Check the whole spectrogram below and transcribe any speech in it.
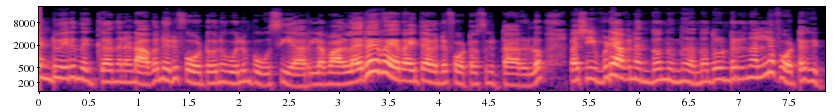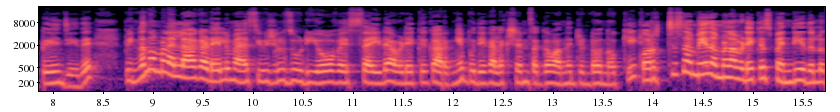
രണ്ടുപേരും നിൽക്കുക എന്നല്ലാണ്ട് അവൻ ഒരു ഫോട്ടോന് പോലും പോസ് ചെയ്യാറില്ല. വളരെ റെയറായിട്ട് അവന്റെ ഫോട്ടോസ് കിട്ടാറുള്ളൂ. പക്ഷേ ഇവിടെ അവൻ എന്തോ നിന്ന് തന്നു അതുകൊണ്ടൊരു നല്ല ഫോട്ടോ കിട്ടുകയും ചെയ്ത്. പിന്നെ നമ്മൾ എല്ലാ കടയിലും as usual studio west side അവിടെയൊക്കെ കറങ്ങി പുതിയ കളക്ഷൻസ് ഒക്കെ വന്നിട്ടുണ്ടോ നോക്കി. കുറച്ച് സമയം നമ്മൾ അവിടെയൊക്കെ സ്പെൻഡ് ചെയ്തുള്ളൂ.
